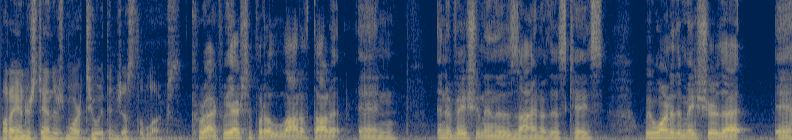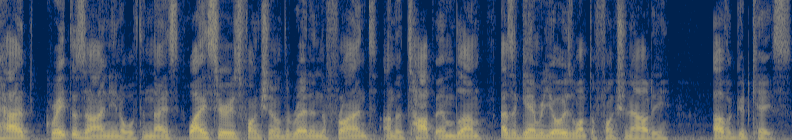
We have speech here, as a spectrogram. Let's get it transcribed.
But I understand there's more to it than just the looks. Correct. We actually put a lot of thought and innovation in the design of this case. We wanted to make sure that it had great design, you know, with the nice Y series function of the red in the front, on the top emblem. As a gamer, you always want the functionality of a good case.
